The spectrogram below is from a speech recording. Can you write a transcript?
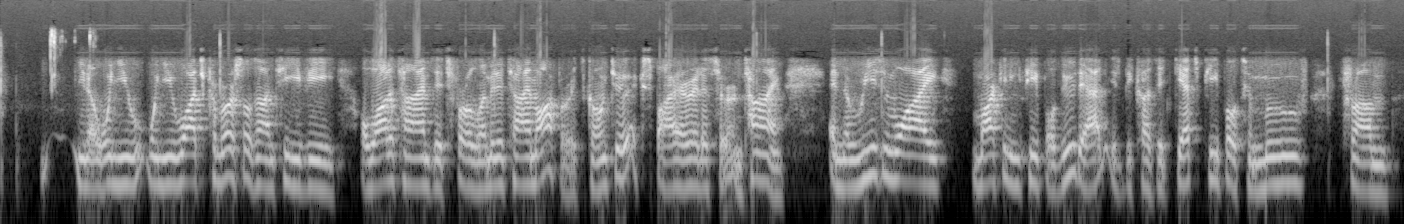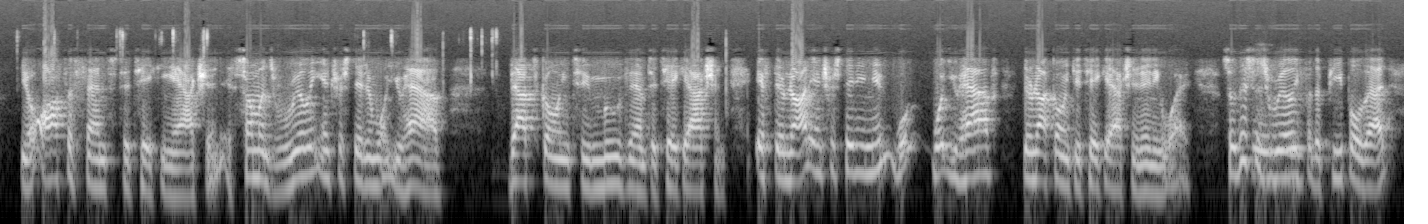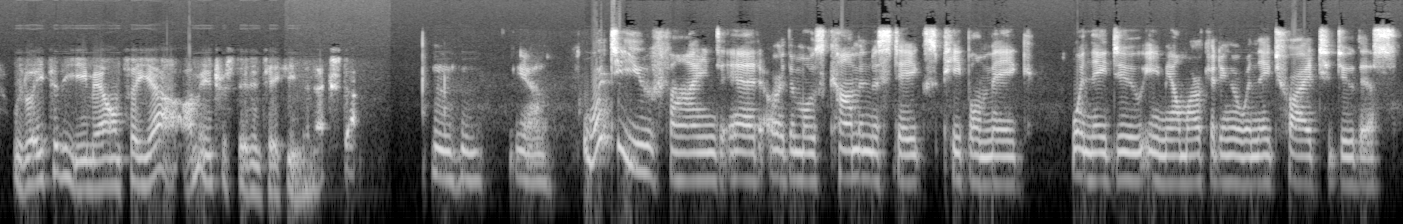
You know, when you when you watch commercials on TV, a lot of times it's for a limited time offer. It's going to expire at a certain time, and the reason why marketing people do that is because it gets people to move from you know off the fence to taking action. If someone's really interested in what you have, that's going to move them to take action. If they're not interested in you, what you have, they're not going to take action anyway. So this is mm-hmm. really for the people that relate to the email and say, "Yeah, I'm interested in taking the next step." Mm-hmm. Yeah. What do you find, Ed, are the most common mistakes people make when they do email marketing or when they try to do this?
